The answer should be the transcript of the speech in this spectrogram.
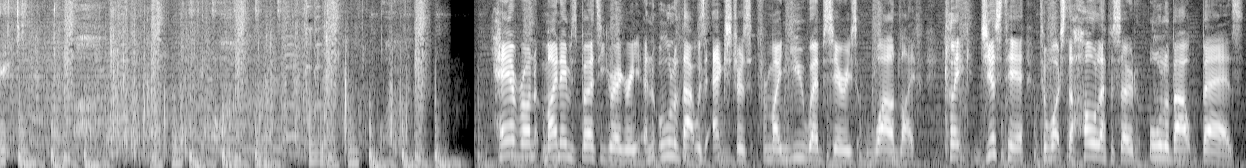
Hey everyone, my name is Bertie Gregory, and all of that was extras from my new web series, Wildlife. Click just here to watch the whole episode all about bears.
